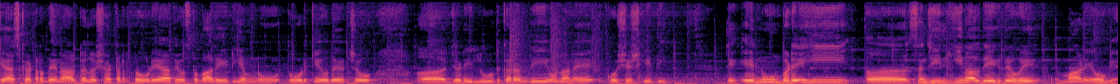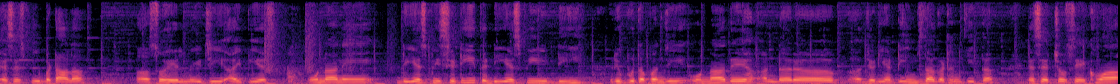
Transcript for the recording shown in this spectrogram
ਗੈਸ ਕਟਰ ਦੇ ਨਾਲ ਪਹਿਲਾਂ ਸ਼ਟਰ ਤੋੜਿਆ ਤੇ ਉਸ ਤੋਂ ਬਾਅਦ ਏਟੀਐਮ ਨੂੰ ਤੋੜ ਕੇ ਉਹਦੇ ਵਿੱਚੋਂ ਜਿਹੜੀ ਲੂਟ ਕਰਨ ਦੀ ਉਹਨਾਂ ਨੇ ਕੋਸ਼ਿਸ਼ ਕੀਤੀ। ਤੇ ਇਹਨੂੰ ਬੜੇ ਹੀ ਸੰਜੀਦਗੀ ਨਾਲ ਦੇਖਦੇ ਹੋਏ ਮਾਣਯੋਗ ਐਸਐਸਪੀ ਬਟਾਲਾ ਅ, ਸੁਹੇਲਮੀਤ ਜੀ ਆਈਪੀਐਸ ਉਹਨਾਂ ਨੇ ਡੀਐਸਪੀ ਸਿਟੀ ਤੇ ਡੀਐਸਪੀ ਡੀ ਰਿਪੂਤਪਨ ਜੀ ਉਹਨਾਂ ਦੇ ਅੰਡਰ ਜਿਹੜੀਆਂ ਟੀਮਸ ਦਾ ਗਠਨ ਕੀਤਾ। ਐਸਐਚਓ ਸੇਖਵਾਂ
